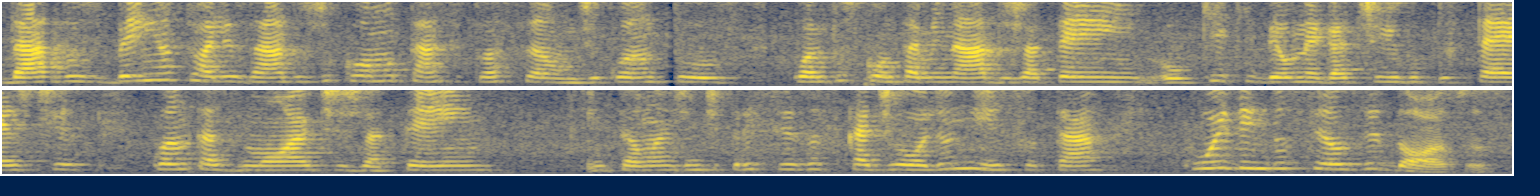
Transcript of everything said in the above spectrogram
dados bem atualizados de como está a situação, de quantos, quantos contaminados já tem, o que, que deu negativo para os testes, quantas mortes já tem, então a gente precisa ficar de olho nisso, tá? Cuidem dos seus idosos.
